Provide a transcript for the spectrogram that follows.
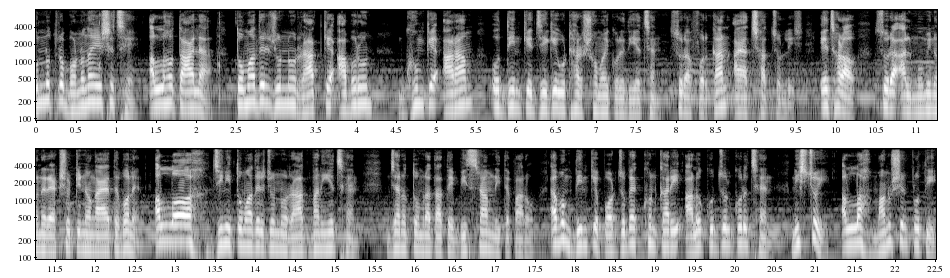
অন্যত্র বর্ণনায় এসেছে, আল্লাহ তাআলা তোমাদের জন্য রাতকে আবরণ ঘুমকে আরাম ও দিনকে জেগে ওঠার সময় করে দিয়েছেন সুরা ফোরকান, আয়াত সাতচল্লিশ। এছাড়াও সুরা আল মুমিননের একষট্টি নং আয়াতে বলেন, আল্লাহ, যিনি তোমাদের জন্য রাত বানিয়েছেন, যেন তোমরা তাতে বিশ্রাম নিতে পারো এবং দিনকে পর্যবেক্ষণকারী আলোক উজ্জ্বল করেছেন, নিশ্চয়ই আল্লাহ মানুষের প্রতি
